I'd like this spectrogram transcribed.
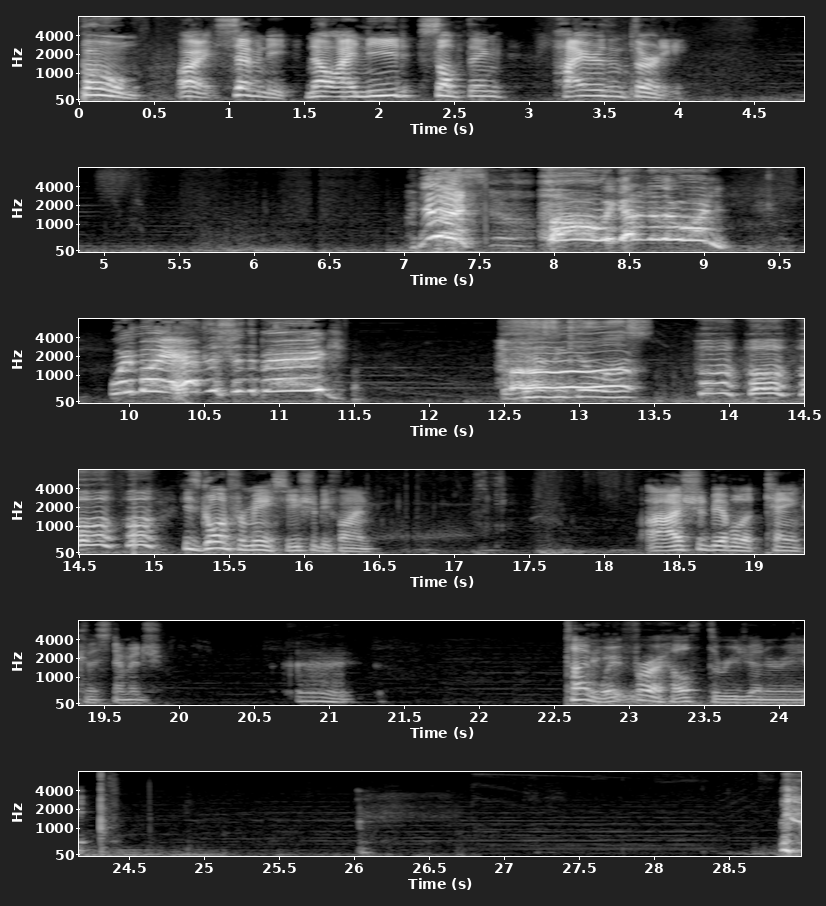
Boom. All right, seventy. Now I need something higher than thirty. Yes! Oh, we got another one. We might have this in the bag. If he doesn't kill us, He's going for me, so you should be fine. I should be able to tank this damage. Alright. Time, wait for our health to regenerate.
